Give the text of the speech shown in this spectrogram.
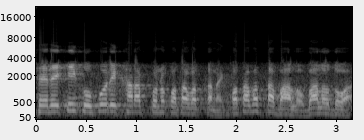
সেরেকি কুপুরি খারাপ কোনো কথাবার্তা নাই। কথাবার্তা ভালো ভালো দোয়া।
